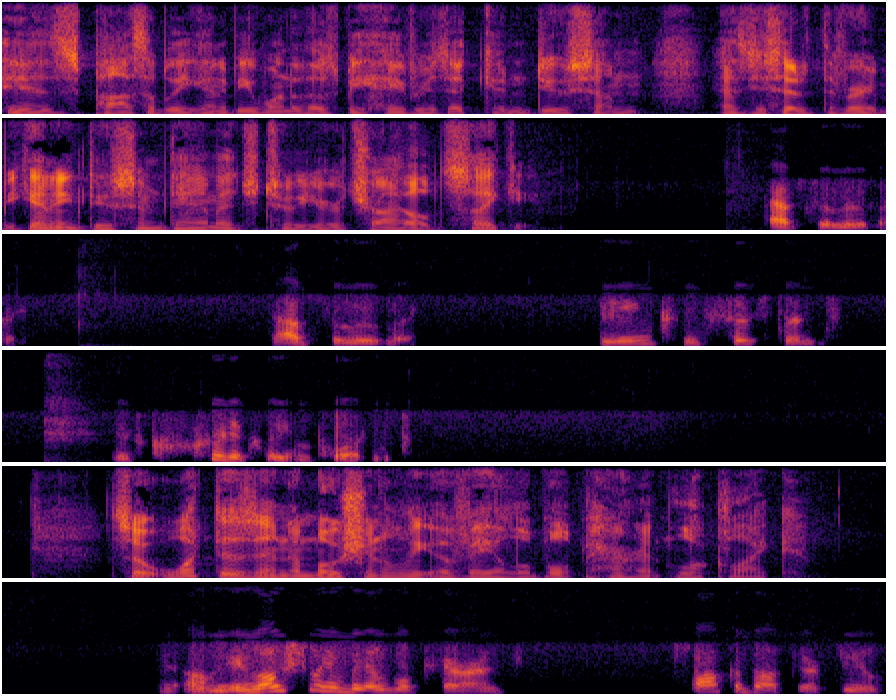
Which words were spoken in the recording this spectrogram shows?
is possibly going to be one of those behaviors that can do some as you said at the very beginning, do some damage to your child's psyche. Absolutely. Absolutely. Being consistent is critically important. So what does an emotionally available parent look like? Um, emotionally available parents talk about their feelings.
